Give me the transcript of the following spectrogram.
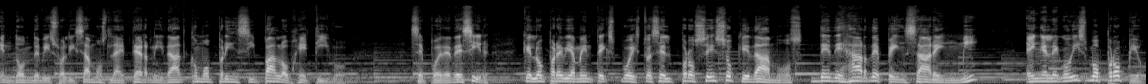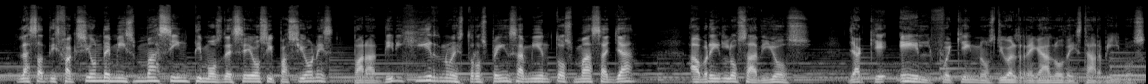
en donde visualizamos la eternidad como principal objetivo. Se puede decir que lo previamente expuesto es el proceso que damos de dejar de pensar en mí en el egoísmo propio, la satisfacción de mis más íntimos deseos y pasiones para dirigir nuestros pensamientos más allá, abrirlos a Dios, ya que Él fue quien nos dio el regalo de estar vivos.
